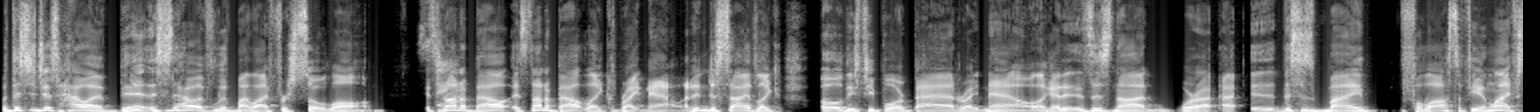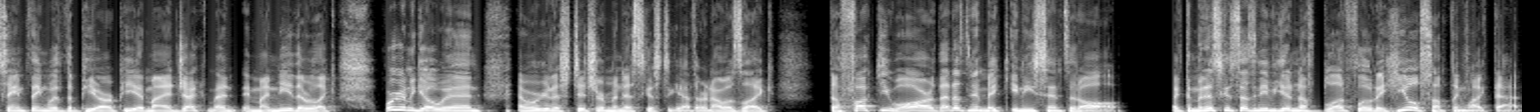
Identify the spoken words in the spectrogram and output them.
But this is just how I've been. This is how I've lived my life for so long. It's not about it's not about like right now. I didn't decide like oh these people are bad right now. Like I, didn't- this is not where I, I this is my philosophy in life. Same thing with the PRP in my eject in my knee. They were like we're gonna go in and we're gonna stitch your meniscus together. And I was like the fuck you are. That doesn't even make any sense at all. Like the meniscus doesn't even get enough blood flow to heal something like that.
